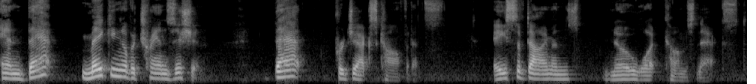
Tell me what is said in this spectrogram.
And that making of a transition, that projects confidence. Ace of diamonds, know what comes next.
